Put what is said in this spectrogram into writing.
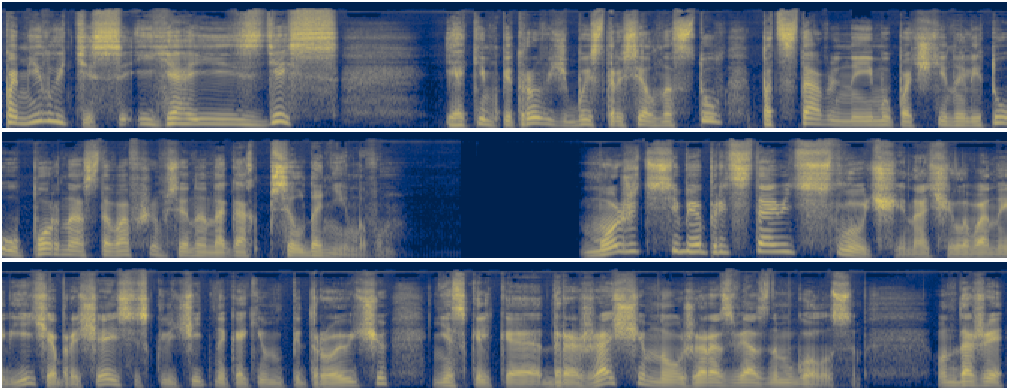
«Помилуйтесь, я и здесь...» И Аким Петрович быстро сел на стул, подставленный ему почти на лету, упорно остававшимся на ногах псевдонимовым. «Можете себе представить случай», — начал Иван Ильич, обращаясь исключительно к Акиму Петровичу, несколько дрожащим, но уже развязным голосом. Он даже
